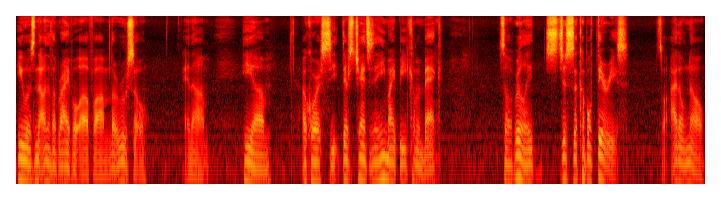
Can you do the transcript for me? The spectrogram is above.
He was another rival of um, LaRusso, and um, he um, of course he, there's chances that he might be coming back. So really, just a couple theories. So I don't know,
